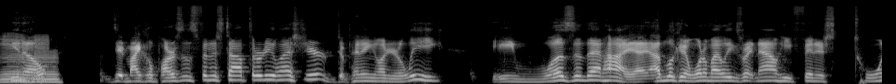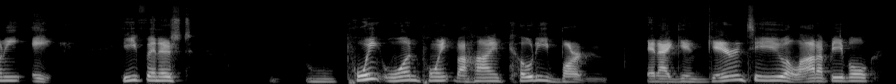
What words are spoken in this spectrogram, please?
Mm-hmm. You know, mm-hmm. did Micah Parsons finish top 30 last year? Depending on your league, he wasn't that high. I, I'm looking at one of my leagues right now. He finished 28th. He finished 0.1 point behind Cody Barton. And I can guarantee you a lot of people –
